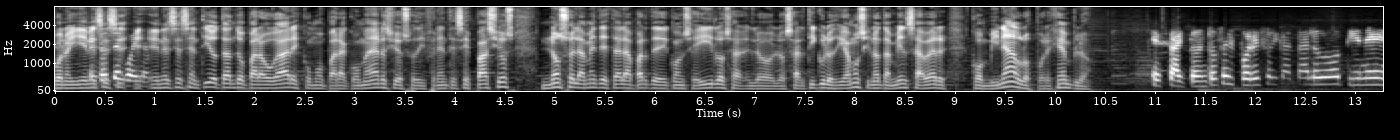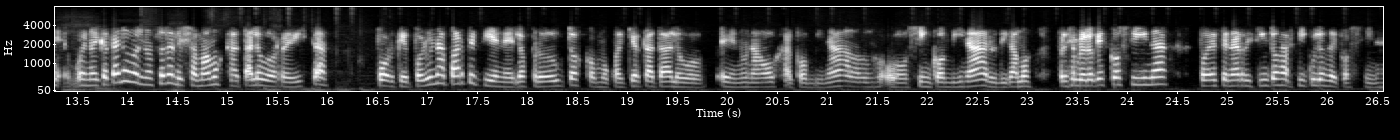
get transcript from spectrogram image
Bueno, y en, Entonces, ese, se- bueno. en ese sentido, tanto para hogares como para comercios o diferentes espacios, no solamente está la parte de conseguir los, ar- lo- los artículos, digamos, sino también saber combinarlos, por ejemplo. Exacto, entonces por eso el catálogo tiene, bueno, el catálogo nosotros le llamamos catálogo revista porque por una parte tiene los productos como cualquier catálogo en una hoja combinados o sin combinar, digamos, por ejemplo, lo que es cocina, puedes tener distintos artículos de cocina,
